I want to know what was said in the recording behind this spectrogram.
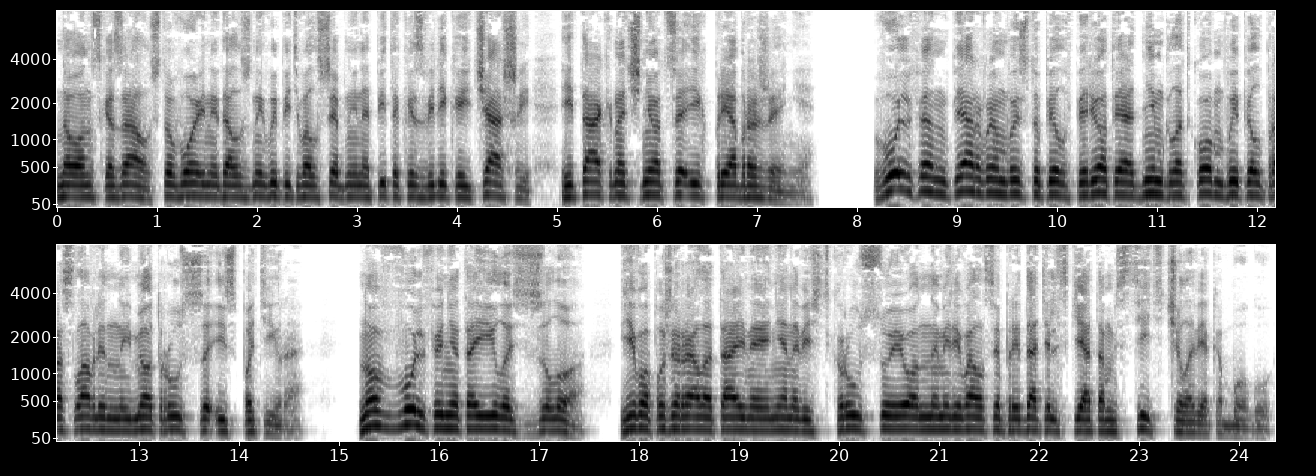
Но он сказал, что воины должны выпить волшебный напиток из великой чаши, и так начнется их преображение. Вульфен первым выступил вперед и одним глотком выпил прославленный мед Русса из Патира. Но в Вульфине таилось зло. Его пожирала тайная ненависть к Руссу, и он намеревался предательски отомстить человека-богу.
